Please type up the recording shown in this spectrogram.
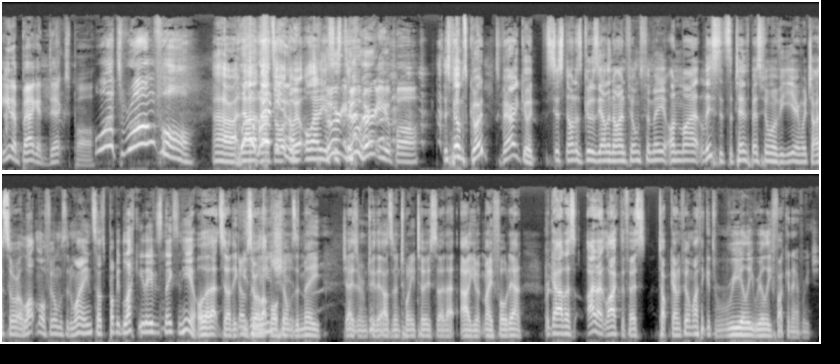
Eat a bag of dicks, Paul. What's wrong, Paul? All right, now Who that's hurt all, you? are we all out of your Who, system. who hurt you, Paul? This film's good. It's very good. It's just not as good as the other nine films for me on my list. It's the tenth best film of the year, in which I saw a lot more films than Wayne. So it's probably lucky it even sneaks in here. Although that said, I think you Doesn't saw a lot mean more shit. films than me, Jason, from 2022. So that argument may fall down. Regardless, I don't like the first Top Gun film. I think it's really, really fucking average.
